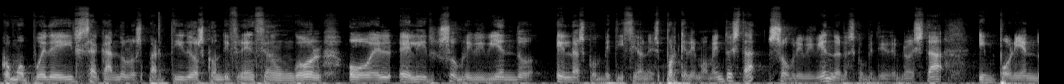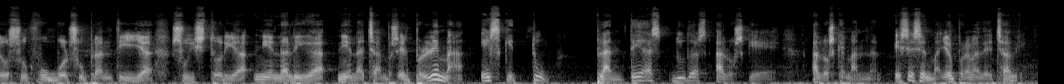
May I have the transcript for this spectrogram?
como puede ir sacando los partidos con diferencia de un gol o el, ir sobreviviendo en las competiciones, porque de momento está sobreviviendo en las competiciones, no está imponiendo su fútbol, su plantilla, su historia, ni en la Liga ni en la Champions. El problema es que tú planteas dudas a los que a los que mandan. Ese es el mayor problema de Xavi.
